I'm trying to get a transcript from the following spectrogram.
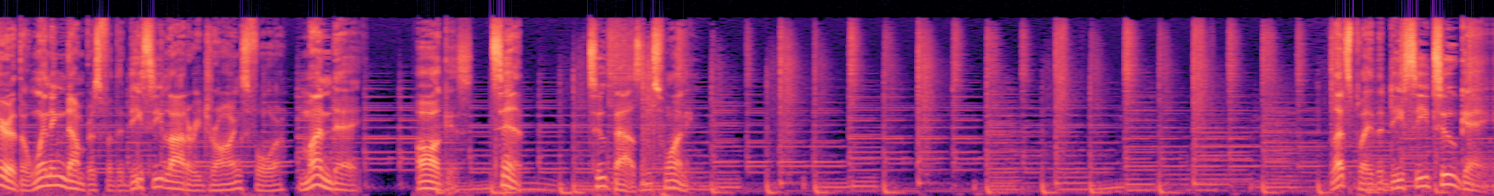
Here are the winning numbers for the DC Lottery drawings for Monday, August 10th, 2020. Let's play the DC2 game.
